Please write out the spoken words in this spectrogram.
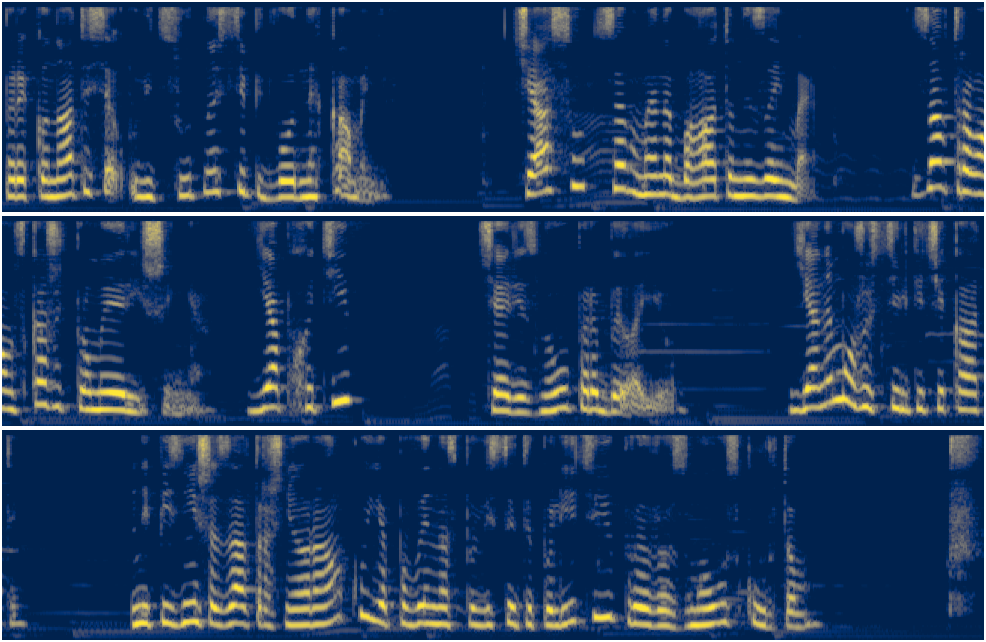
переконатися у відсутності підводних каменів. Часу це в мене багато не займе. Завтра вам скажуть про моє рішення. Я б хотів. Чері знову перебила його. Я не можу стільки чекати. Не пізніше завтрашнього ранку я повинна сповістити поліцію про розмову з Куртом. Пф,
